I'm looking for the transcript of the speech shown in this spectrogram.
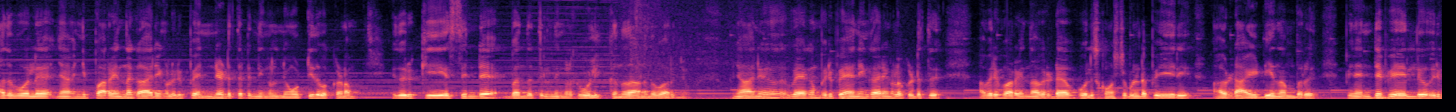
അതുപോലെ ഞാൻ ഇനി പറയുന്ന കാര്യങ്ങൾ ഒരു പെൻ എടുത്തിട്ട് നിങ്ങൾ നോട്ട് ചെയ്ത് വെക്കണം. ഇതൊരു കേസിന്റെ ബന്ധത്തിൽ നിങ്ങൾക്ക് വിളിക്കുന്നതാണെന്ന് പറഞ്ഞു. ഞാൻ വേഗം ഒരു പേനയും കാര്യങ്ങളൊക്കെ എടുത്ത് അവർ പറയുന്ന അവരുടെ പോലീസ് കോൺസ്റ്റബിളിന്റെ പേര് അവരുടെ ഐ ഡി നമ്പർ പിന്നെ എന്റെ പേരിൽ ഒരു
